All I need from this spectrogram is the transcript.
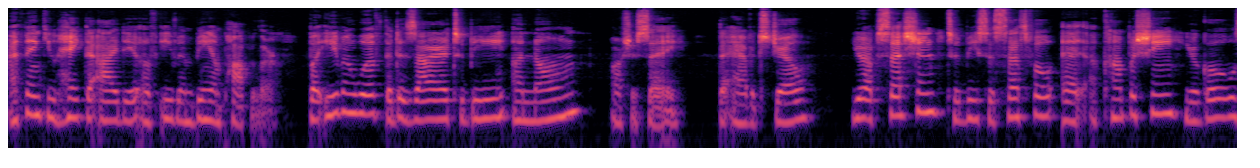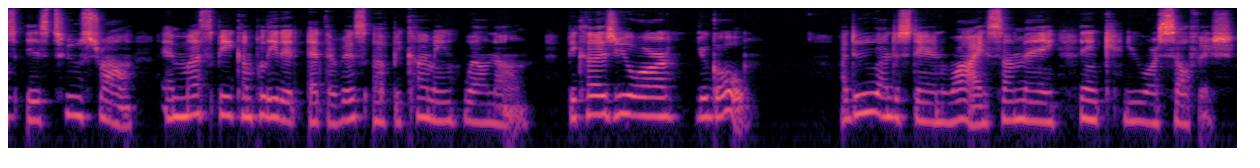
I think you hate the idea of even being popular. But even with the desire to be unknown, or I should say, the average Joe, your obsession to be successful at accomplishing your goals is too strong and must be completed at the risk of becoming well known because you are your goal. I do understand why some may think you are selfish.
